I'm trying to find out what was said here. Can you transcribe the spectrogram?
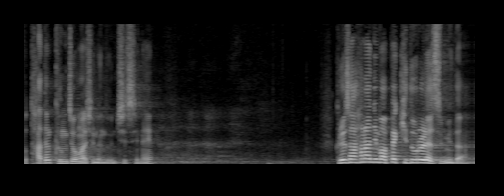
또 다들 긍정하시는 눈치시네요. 그래서 하나님 앞에 기도를 했습니다.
